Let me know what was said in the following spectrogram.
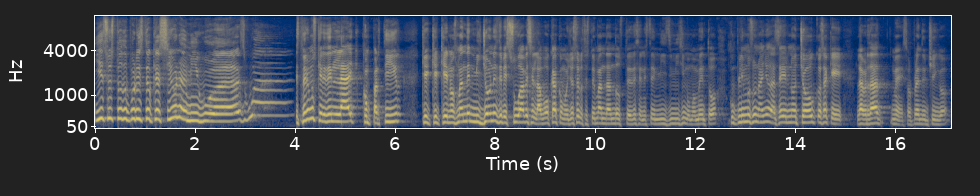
Y eso es todo por esta ocasión, amiguas. Guau. Esperemos que le den like, compartir, que, que- que nos manden millones de besuaves en la boca, como yo se los estoy mandando a ustedes en este mismísimo momento. Cumplimos un año de hacer el No Show, cosa que la verdad me sorprende un chingo.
